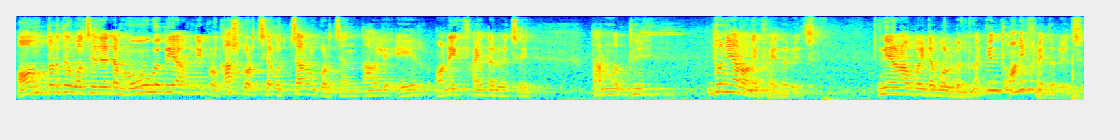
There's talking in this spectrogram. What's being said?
অন্তর থেকে বলছে যে এটা মুখ দিয়ে আপনি প্রকাশ করছেন, উচ্চারণ করছেন, তাহলে এর অনেক ফায়দা রয়েছে। তার মধ্যে দুনিয়ার অনেক ফায়দা রয়েছে। নিরানব্বইটা বলবেন না, কিন্তু অনেক ফায়দা রয়েছে।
